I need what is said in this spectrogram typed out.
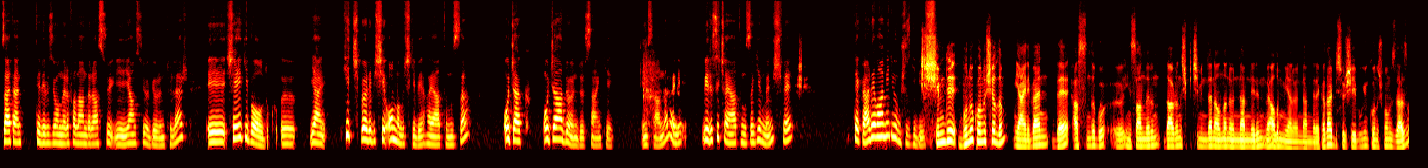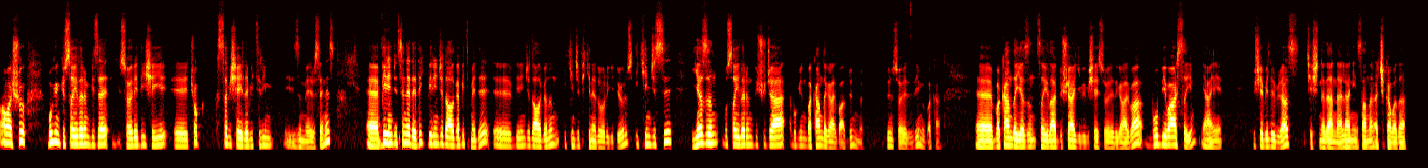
Zaten televizyonlara falan da rastlıyor, e, yansıyor görüntüler. Ee, şey gibi olduk. E, yani hiç böyle bir şey olmamış gibi hayatımızda. Ocak, ocağa döndü sanki insanlar. Hani virüs hiç hayatımıza girmemiş ve tekrar devam ediyormuşuz gibi. Şimdi bunu konuşalım. Yani ben de aslında bu e, insanların davranış biçiminden alınan önlemlerin ve alınmayan önlemlere kadar bir sürü şeyi bugün konuşmamız lazım. Ama şu bugünkü sayıların bize söylediği şeyi e, çok kısa bir şeyle bitireyim izin verirseniz. E, birincisi ne dedik? Birinci dalga bitmedi. birinci dalganın ikinci pikine doğru gidiyoruz. İkincisi yazın bu sayıların düşeceği, bugün bakan da galiba dün mü? Dün söyledi değil mi bakan? Ee, bakan da yazın sayılar düşer gibi bir şey söyledi galiba. Bu bir varsayım yani düşebilir biraz çeşitli nedenlerle. Hani insanlar açık havada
